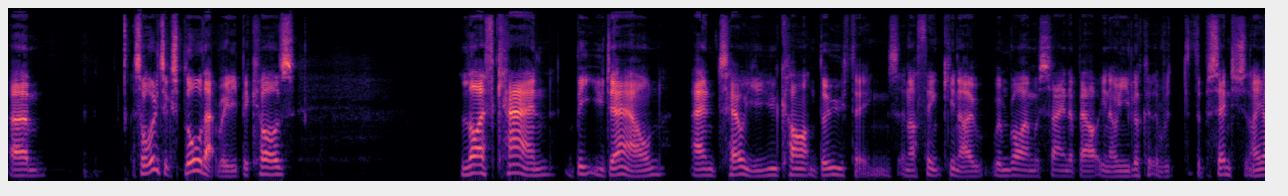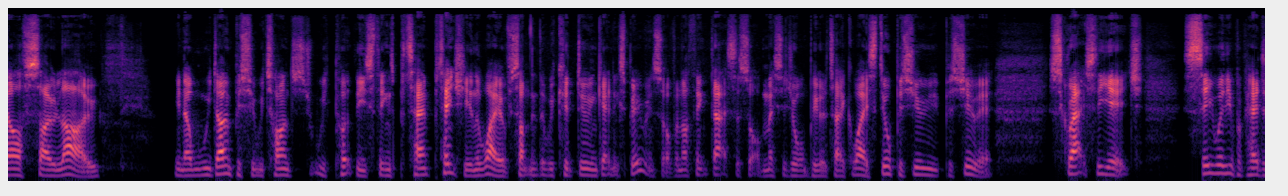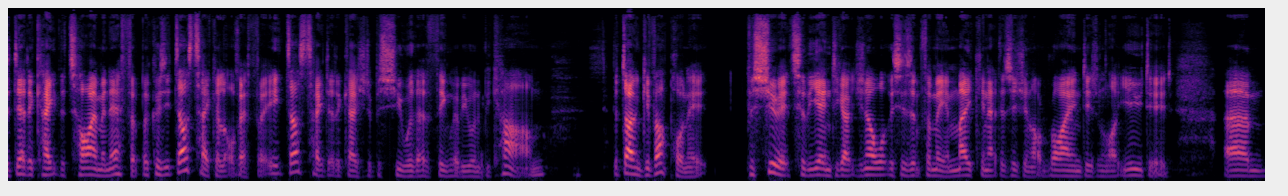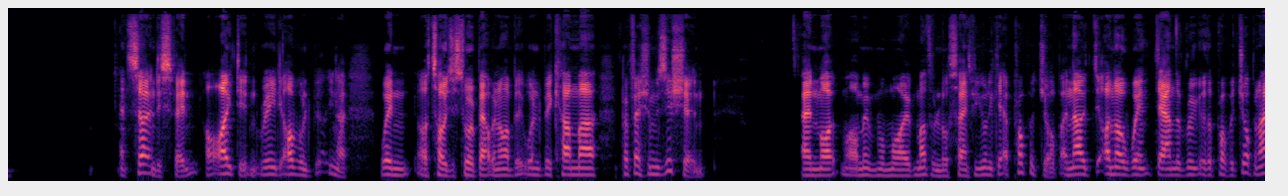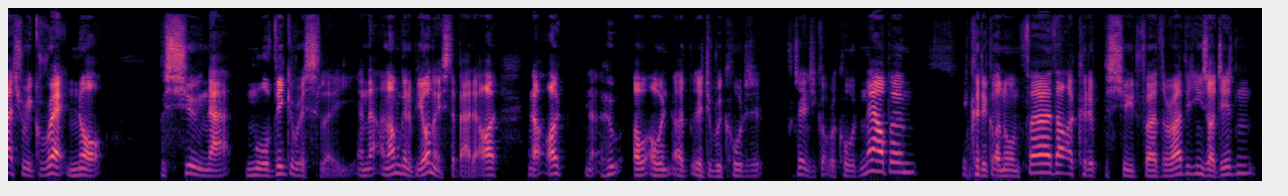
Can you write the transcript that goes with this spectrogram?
Um, so I wanted to explore that really because life can beat you down and tell you you can't do things. And I think you know when Ryan was saying about you know you look at the the percentage and they are so low, you know, when we don't pursue, we try and we put these things potentially in the way of something that we could do and get an experience of. And I think that's the sort of message I want people to take away. Still pursue pursue it, scratch the itch, see whether you're prepared to dedicate the time and effort because it does take a lot of effort. It does take dedication to pursue whatever thing wherever you want to become, but don't give up on it. Pursue it to the end to go. Do you know what? This isn't for me. And making that decision like Ryan did and like you did. Um, and certainly spent. I didn't really. I would, you know, when I told you a story about when I wanted to become a professional musician, and my, I remember my mother-in-law saying to me, "You want to get a proper job?" And I, and I went down the route of the proper job, and I actually regret not pursuing that more vigorously. And and I'm going to be honest about it. I, you know, I, you know, who I, I went, I recorded, potentially got recorded an album. It could have gone on further. I could have pursued further avenues. I didn't.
